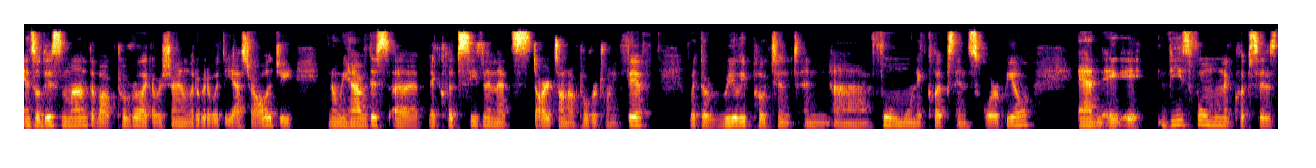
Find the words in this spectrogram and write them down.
And so this month of october like i was sharing a little bit with the astrology you know we have this uh, eclipse season that starts on october 25th with a really potent and uh, full moon eclipse in scorpio and it, it, these full moon eclipses,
